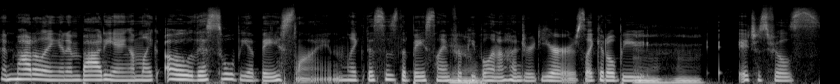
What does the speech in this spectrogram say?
and modeling and embodying, I'm like, oh, this will be a baseline. Like this is the baseline for people in a hundred years. Like it'll be Mhm. it just feels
